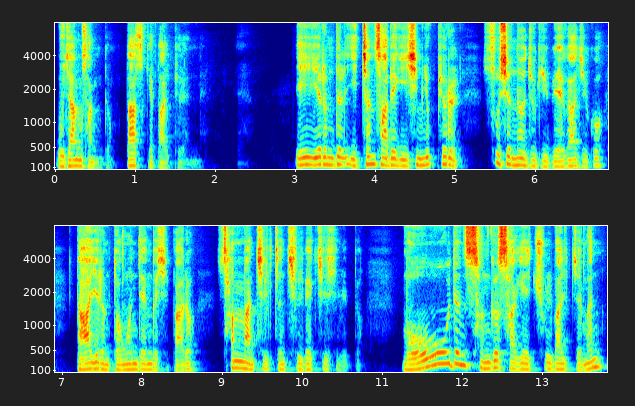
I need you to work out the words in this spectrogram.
우장상동 다섯 개 발표했네. 이 여러분들 2426표를 쑤셔 넣어주기 위해 가지고 다 여러분 동원된 것이 바로 37,771표 모든 선거 사기의 출발점은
